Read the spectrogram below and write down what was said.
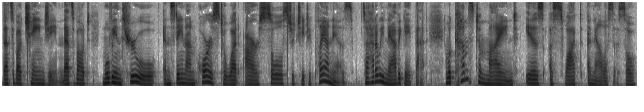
That's about changing. That's about moving through and staying on course to what our soul strategic plan is. So, how do we navigate that? And what comes to mind is a SWOT analysis. So,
